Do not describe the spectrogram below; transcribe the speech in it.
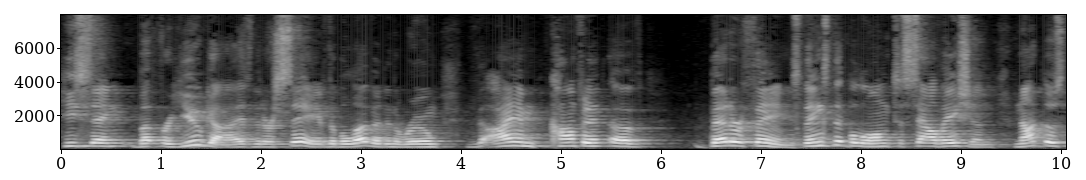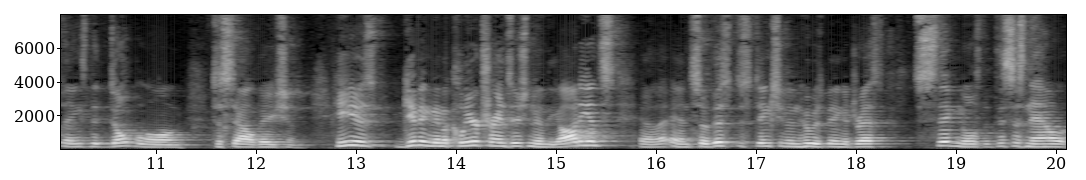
he's saying, but for you guys that are saved, the beloved in the room, I am confident of better things, things that belong to salvation, not those things that don't belong to salvation. He is giving them a clear transition in the audience, uh, and so this distinction in who is being addressed signals that this is now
